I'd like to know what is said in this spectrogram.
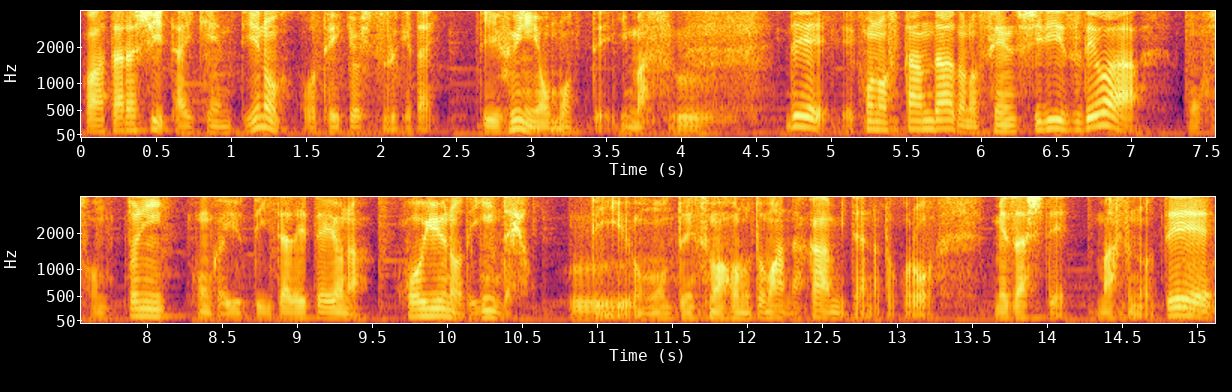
こう、新しい体験っていうのをこう、提供し続けたいっていうふうに思っています。で、このスタンダードの1000シリーズでは、もう本当に今回言っていただいたような、こういうのでいいんだよっていう、本当にスマホのど真ん中みたいなところを目指してますので、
